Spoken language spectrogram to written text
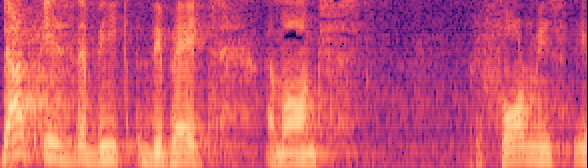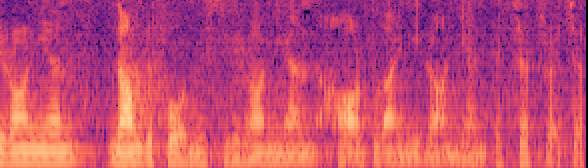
that is the big debate amongst reformist Iranian, non-reformist Iranian, hardline Iranian, etc., etc.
